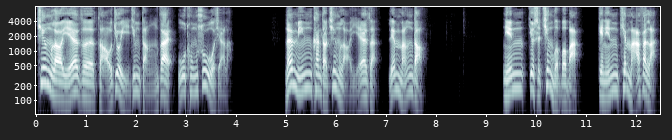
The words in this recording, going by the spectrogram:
庆老爷子早就已经等在梧桐树下了。南明看到庆老爷子，连忙道：“您就是庆伯伯吧？给您添麻烦了。”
